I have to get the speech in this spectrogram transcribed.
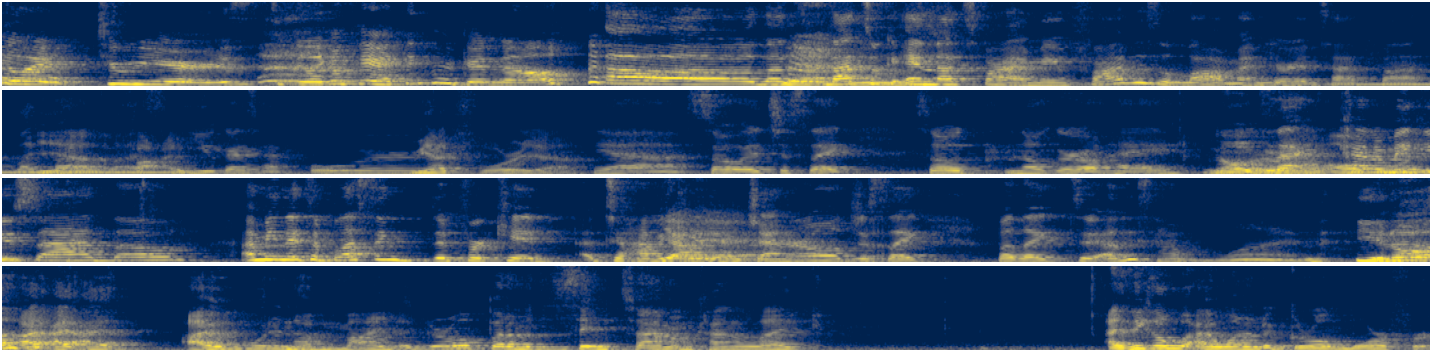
me like two years to be like, okay, I think we're good now. Oh, that's, Yeah, that's okay, was- and that's fine. I mean, five is a lot. My parents had five, like Yeah, five of us. five. You guys had four. We had four, yeah. Yeah, so it's just like, so no girl, hey. No Does girl, that kind of make you sad though? I mean, it's a blessing th- for kid uh, to have a Yeah, kid yeah, in yeah. general. Just Yeah. like, but like to at least have one. You, know, I, I, I, I wouldn't have mind a girl, but I'm at the same time, I'm kind of like, I think I, w- I wanted a girl more for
